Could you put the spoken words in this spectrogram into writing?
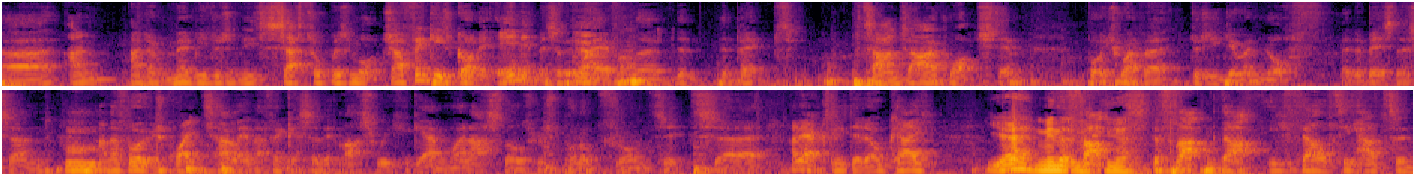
uh, and I don't. Maybe he doesn't need to set up as much. I think he's got it in him as a Yeah. player from the, the, the pips, times I've watched him. But it's whether does he do enough at the business end. Mm. And I thought it was quite telling. I think I said it last week again when Arsenal's was put up front. It's uh, and he actually did okay. Yeah, I mean, the fact yeah. the fact that he felt he had to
